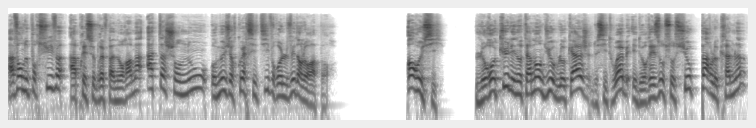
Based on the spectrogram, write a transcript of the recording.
Avant de poursuivre, après ce bref panorama, attachons-nous aux mesures coercitives relevées dans le rapport. En Russie, le recul est notamment dû au blocage de sites web et de réseaux sociaux par le Kremlin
